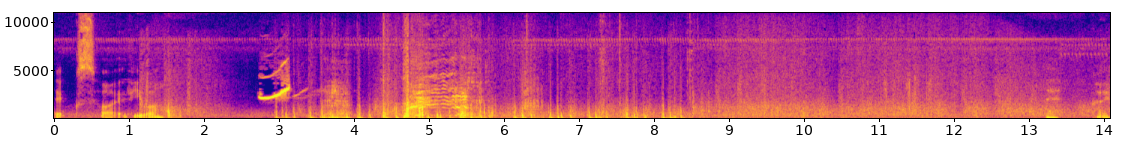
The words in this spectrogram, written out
Six, five, you are. There. Okay.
